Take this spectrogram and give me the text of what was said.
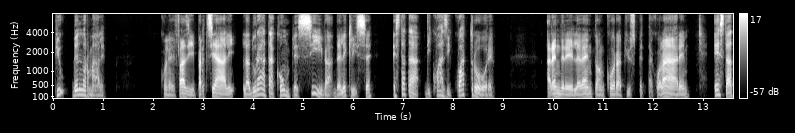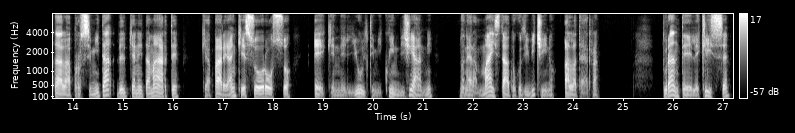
più del normale. Con le fasi parziali, la durata complessiva dell'eclisse è stata di quasi 4 ore. A rendere l'evento ancora più spettacolare è stata la prossimità del pianeta Marte, che appare anch'esso rosso e che negli ultimi 15 anni non era mai stato così vicino alla Terra. Durante l'eclisse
